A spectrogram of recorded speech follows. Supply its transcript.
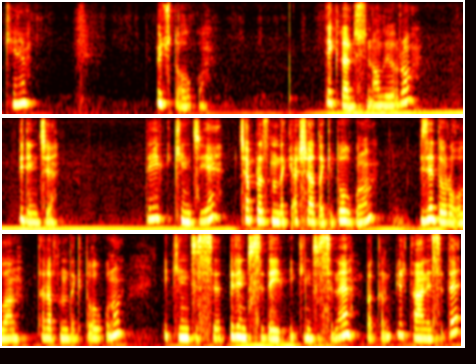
iki 3 dolgu tekrar üstüne alıyorum birinci değil ikinciye çaprazındaki aşağıdaki dolgunun bize doğru olan tarafındaki dolgunun ikincisi birincisi değil ikincisine bakın bir tanesi de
